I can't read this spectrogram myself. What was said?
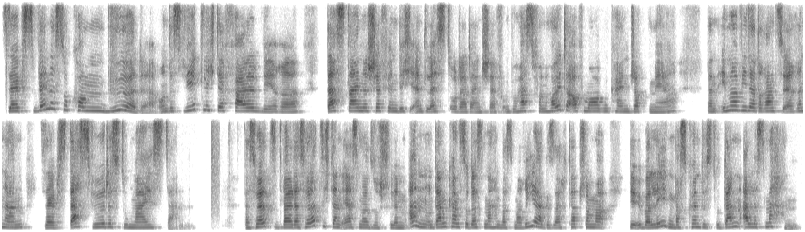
selbst wenn es so kommen würde und es wirklich der Fall wäre, dass deine Chefin dich entlässt oder dein Chef und du hast von heute auf morgen keinen Job mehr, dann immer wieder daran zu erinnern, selbst das würdest du meistern. Das hört, weil das hört sich dann erstmal so schlimm an und dann kannst du das machen, was Maria gesagt hat, schon mal dir überlegen, was könntest du dann alles machen.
